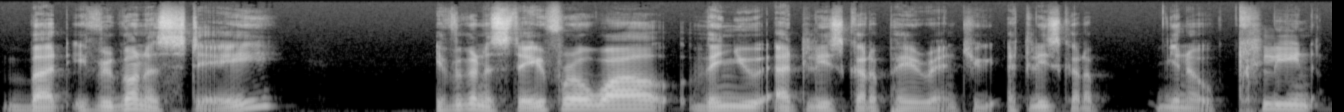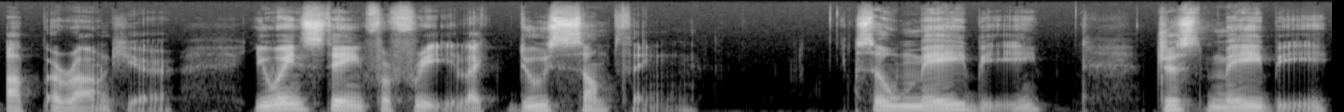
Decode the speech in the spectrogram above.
But if you're gonna stay, if you're gonna stay for a while, then you at least gotta pay rent. You at least gotta, you know, clean up around here. You ain't staying for free. Like, do something. So maybe, just maybe,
